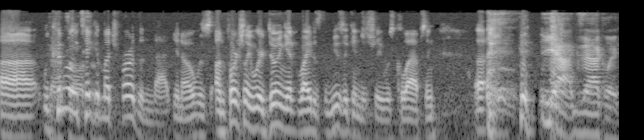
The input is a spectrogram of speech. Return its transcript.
Uh, we couldn't That's really take it much further than that, you know. It was unfortunately we were doing it right as the music industry was collapsing. Uh, Yeah, exactly.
